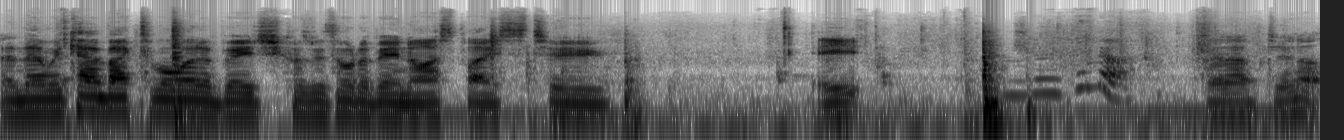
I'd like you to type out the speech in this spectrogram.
and then we came back to Moana Beach because we thought it'd be a nice place to eat Dinner. and have dinner.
